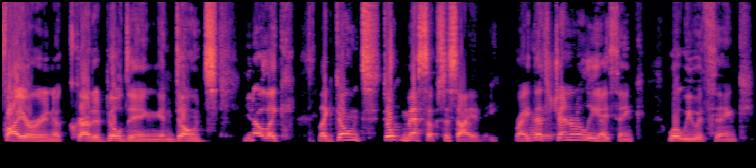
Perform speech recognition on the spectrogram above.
fire in a crowded building and don't you know like like don't don't mess up society right, that's generally i think what we would think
